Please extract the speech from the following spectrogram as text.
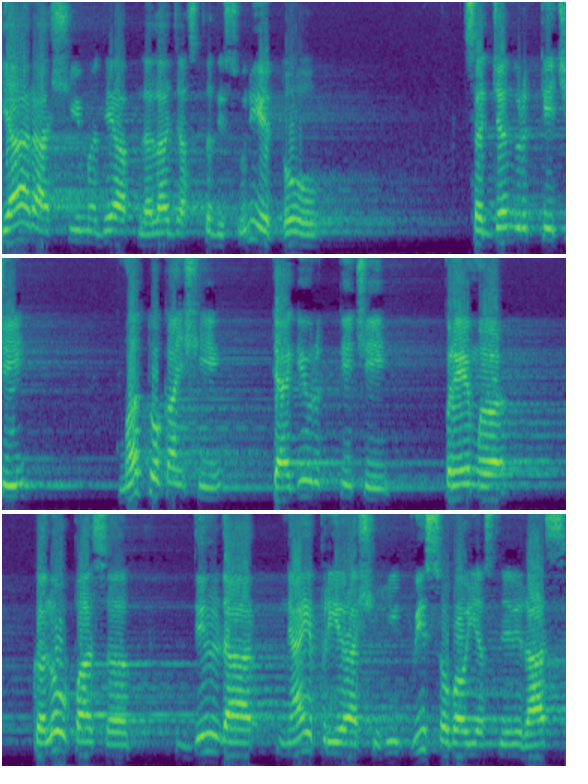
या राशीमध्ये आपल्याला जास्त दिसून येतो. सज्जन वृत्तीची महत्वाकांक्षी त्यागी वृत्तीची प्रेमळ कलोपासक दिलदार न्यायप्रिय अशी ही द्विस्वभावी असलेली रास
